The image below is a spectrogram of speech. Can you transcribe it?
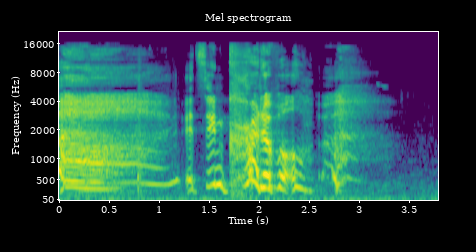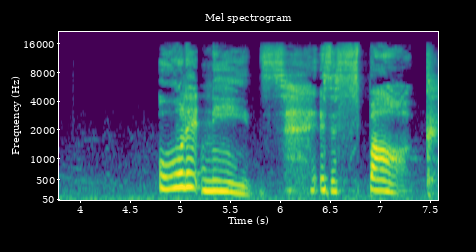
it's incredible. All it needs is a spark.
